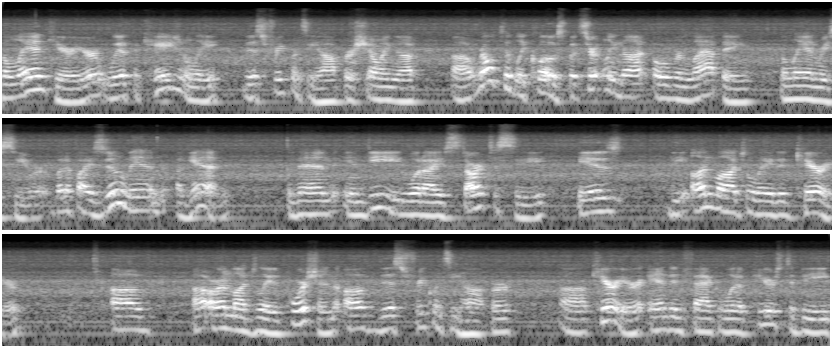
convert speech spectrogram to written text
the LAN carrier with occasionally this frequency hopper showing up uh, relatively close, but certainly not overlapping the LAN receiver. But if I zoom in again, then indeed what I start to see is the unmodulated carrier of, uh, or unmodulated portion of this frequency hopper uh, carrier, and in fact what appears to be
